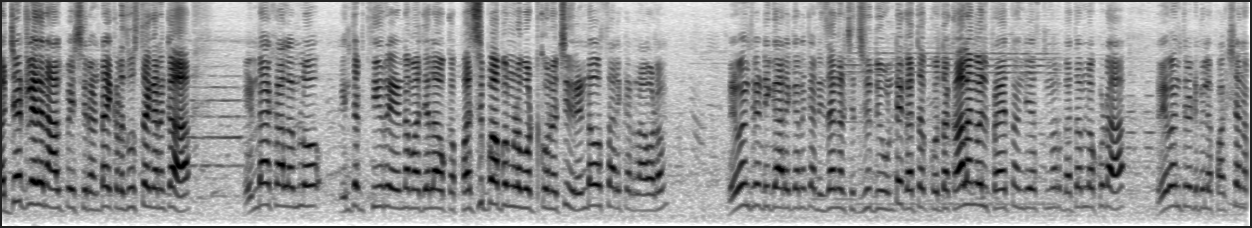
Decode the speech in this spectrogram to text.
బడ్జెట్ లేదని ఆల్పేసారంట. ఇక్కడ చూస్తే కనుక ఎండాకాలంలో ఇంతటి తీవ్ర ఎండ మధ్యలో ఒక పసిపాపను కూడా పట్టుకొని వచ్చి రెండవసారి ఇక్కడ రావడం రేవంత్ రెడ్డి గారి కనుక నిజంగా చిత్తశుద్ధి ఉంటే గత కొంతకాలంగా వీళ్ళు ప్రయత్నం చేస్తున్నారు. గతంలో కూడా రేవంత్ రెడ్డి వీళ్ళ పక్షాన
